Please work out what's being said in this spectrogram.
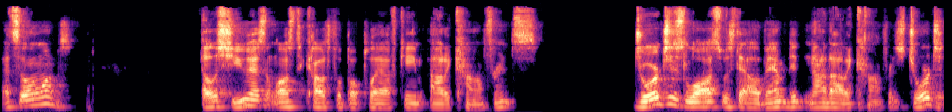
That's the only ones. LSU hasn't lost a college football playoff game out of conference. Georgia's loss was to Alabama, did not out of conference. Georgia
